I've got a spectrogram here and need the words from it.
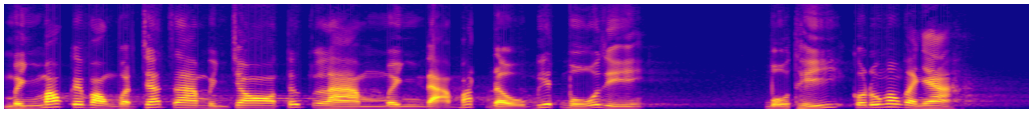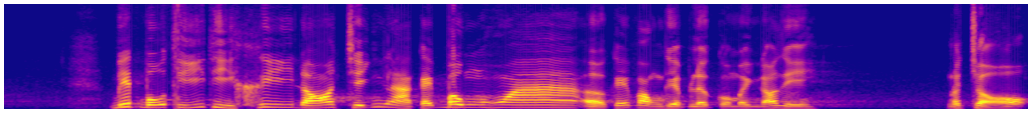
Mình móc cái vòng vật chất ra, mình cho tức là mình đã bắt đầu biết bố gì? Bố thí, có đúng không cả nhà? Biết bố thí thì khi đó chính là cái bông hoa ở cái vòng nghiệp lực của mình đó gì? Nó trổ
